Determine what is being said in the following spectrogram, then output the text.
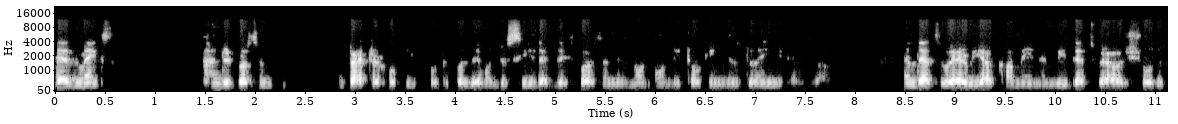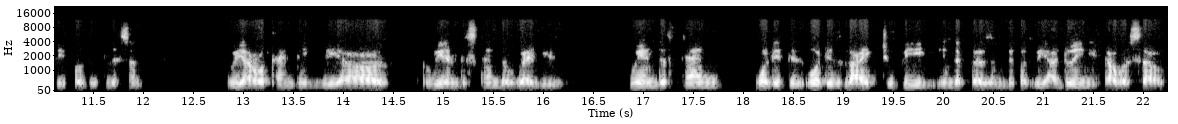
that makes 100% better for people because they want to see that this person is not only talking, is doing it as well. And that's where we are coming and we that's where I show the people that listen. We are authentic, we are we understand the value, we understand what it is what is like to be in the present because we are doing it ourselves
